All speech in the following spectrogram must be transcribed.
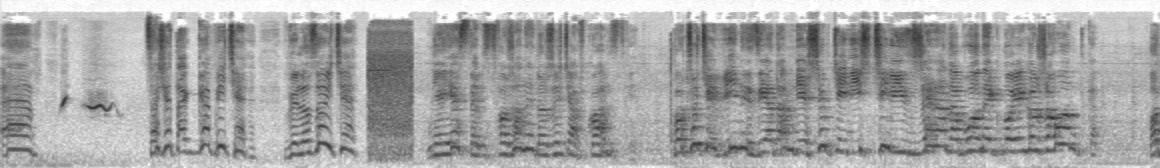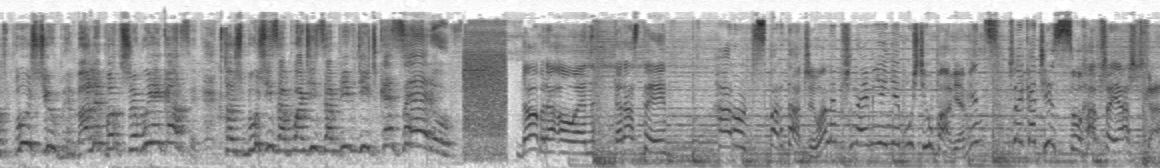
e, co się tak gapicie? Wyluzujcie. Nie jestem stworzony do życia w kłamstwie. Poczucie winy zjada mnie szybciej niż chili zżera nabłonek mojego żołądka. Odpuściłbym, ale potrzebuję kasy. Ktoś musi zapłacić za piwniczkę serów. Dobra, Owen, teraz ty. Harold spartaczył, ale przynajmniej nie puścił pawia, więc czeka cię sucha przejażdżka.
